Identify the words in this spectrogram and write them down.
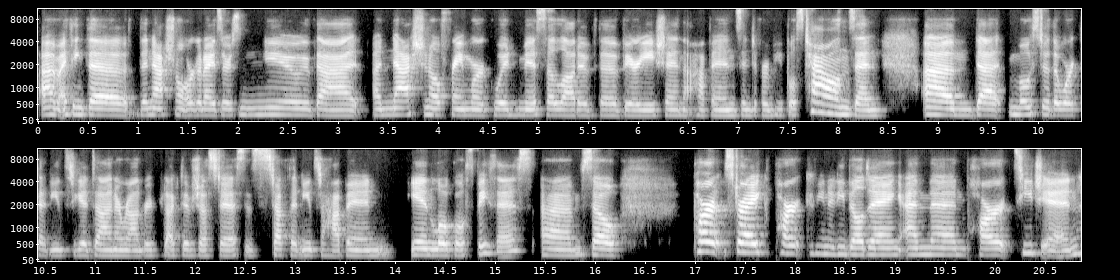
Um, I think the, the national organizers knew that a national framework would miss a lot of the variation that happens in different people's towns and um, that most of the work that needs to get done around reproductive justice is stuff that needs to happen in local spaces. Um, so part strike, part community building, and then part teach in.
